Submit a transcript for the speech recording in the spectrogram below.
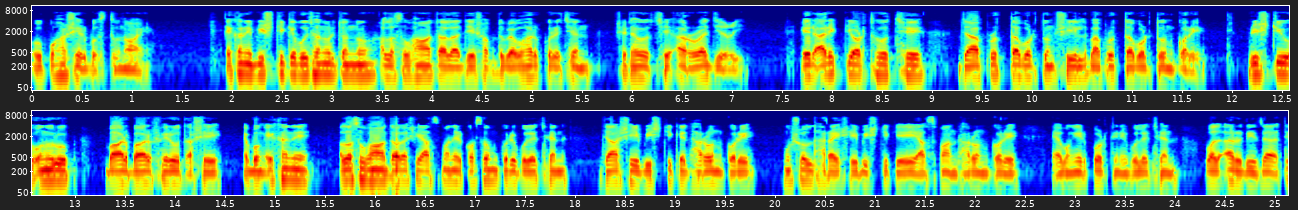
উপহাসের বস্তু নয়। এখানে বৃষ্টিকে বোঝানোর জন্য আল্লাহ সুহামতাল্লাহ যে শব্দ ব্যবহার করেছেন, সেটা হচ্ছে আর এর আরেকটি অর্থ হচ্ছে যা প্রত্যাবর্তনশীল বা প্রত্যাবর্তন করে। বৃষ্টিও অনুরূপ বারবার ফেরত আসে এবং এখানে আল্লাহ সুহামতাল্লাহ সেই আসমানের কসম করে বলেছেন, যা সেই বৃষ্টিকে ধারণ করে, মুসলধারায় সেই বৃষ্টিকে এই আসমান ধারণ করে এবং এরপর তিনি বলেছেন, ওয়াল আরদিজাতি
